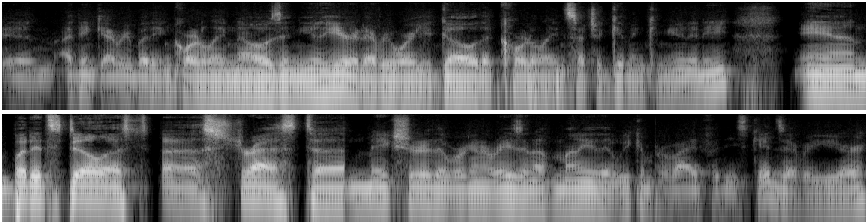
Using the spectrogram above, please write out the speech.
and I think everybody in Coeur d'Alene knows, and you hear it everywhere you go, that Coeur is such a giving community. And, but it's still a, a stress to make sure that we're going to raise enough money that we can provide for these kids every year.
